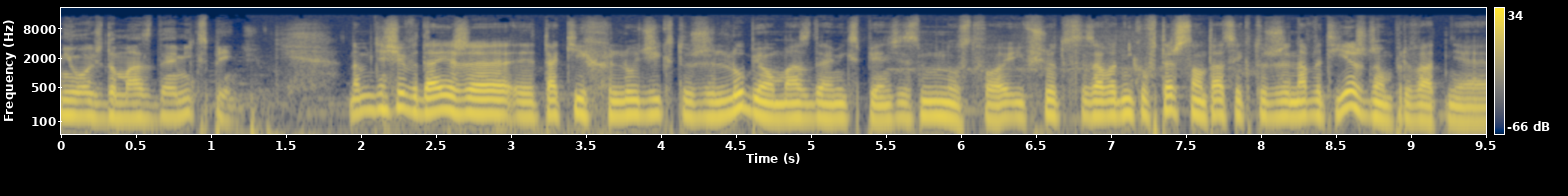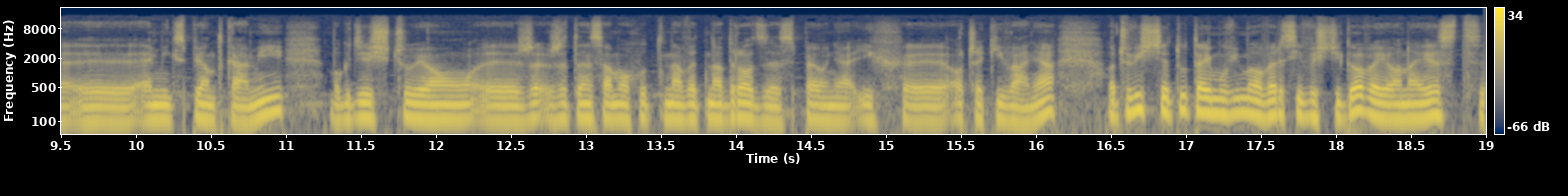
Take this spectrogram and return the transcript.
miłość do Mazda MX-5? No mnie się wydaje, że y, takich ludzi, którzy lubią Mazda MX-5 jest mnóstwo i wśród zawodników też są tacy, którzy nawet jeżdżą prywatnie y, MX-5, bo gdzieś czują, y, że, że ten samochód nawet na drodze spełnia ich oczekiwania. Oczywiście tutaj mówimy o wersji wyścigowej, ona jest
